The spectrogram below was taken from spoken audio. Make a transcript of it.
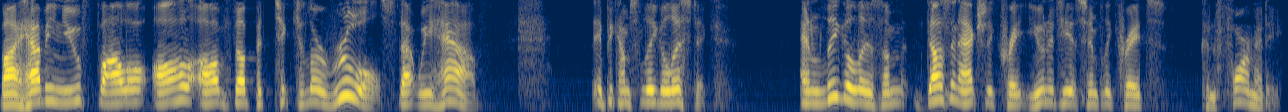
by having you follow all of the particular rules that we have. It becomes legalistic. And legalism doesn't actually create unity, it simply creates conformity.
